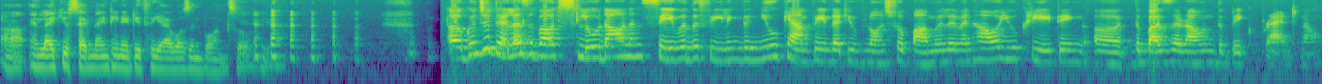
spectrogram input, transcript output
Uh, and like you said, 1983, I wasn't born. So, yeah. Uh, Gunja, tell us about Slow Down and Savor the Feeling, the new campaign that you've launched for Palmolive, and how are you creating uh, the buzz around the big brand now?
